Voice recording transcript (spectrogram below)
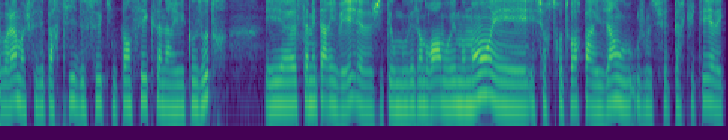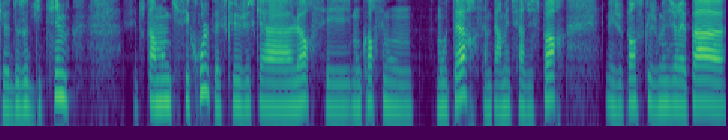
voilà, moi, je faisais partie de ceux qui ne pensaient que ça n'arrivait qu'aux autres. Et ça m'est arrivé. J'étais au mauvais endroit, au mauvais moment, et, sur ce trottoir parisien où, où, je me suis fait percuter avec deux autres victimes. C'est tout un monde qui s'écroule parce que jusqu'à l'heure, c'est mon corps, c'est mon moteur. Ça me permet de faire du sport mais je pense que je mesurais pas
